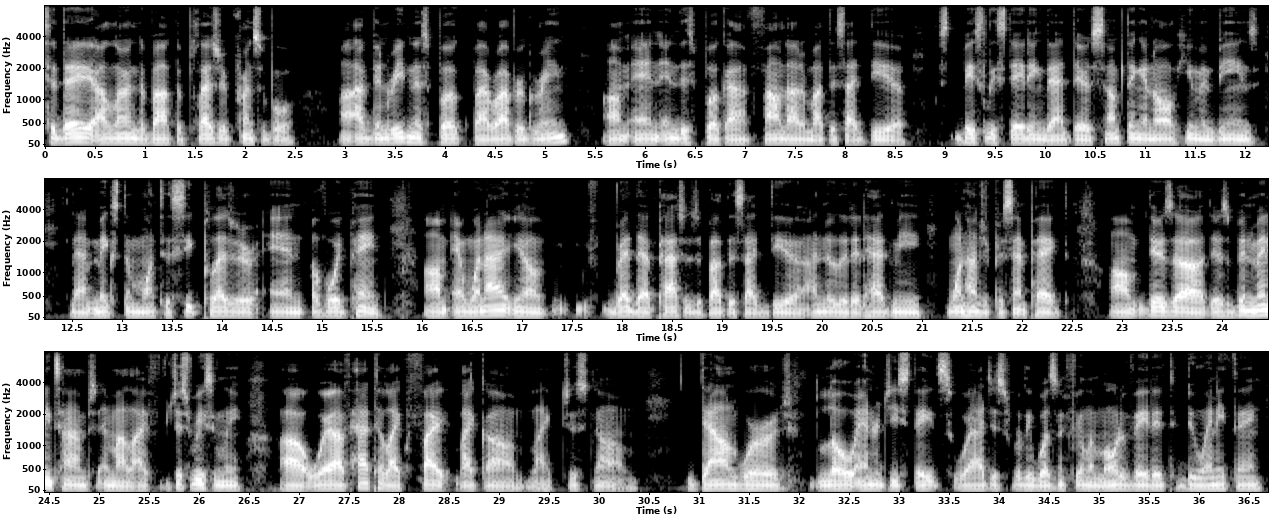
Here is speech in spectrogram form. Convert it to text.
today I learned about the pleasure principle. Uh, I've been reading this book by Robert Greene, um, and in this book I found out about this idea basically stating that there's something in all human beings that makes them want to seek pleasure and avoid pain. Um, and when I, you know, read that passage about this idea, I knew that it had me 100% pegged. Um, there's uh, there's been many times in my life, just recently, uh, where I've had to like fight, like um, like just um, downward low energy states where I just really wasn't feeling motivated to do anything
